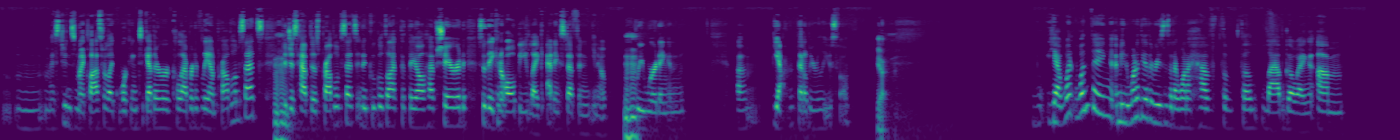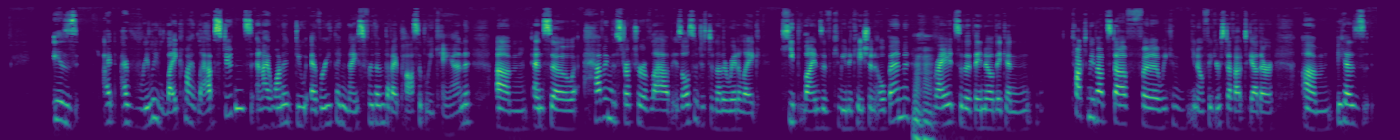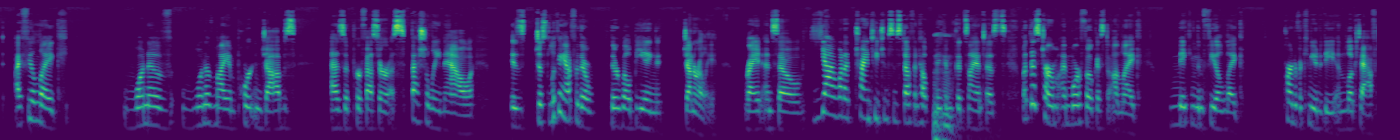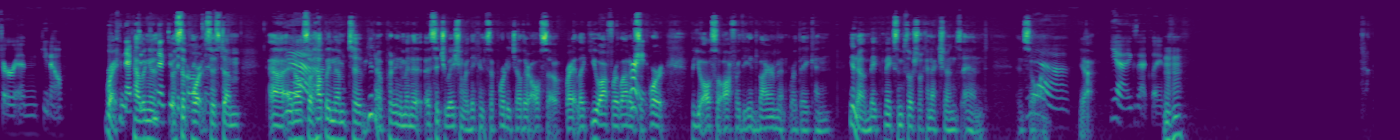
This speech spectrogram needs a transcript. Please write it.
my students in my class are like working together collaboratively on problem sets mm-hmm. to just have those problem sets in a Google Doc that they all have shared, so they can all be like adding stuff and you know mm-hmm. rewording and um, yeah, that'll be really useful. Yeah. Yeah, one one thing. I mean, one of the other reasons that I want to have the the lab going um, is I, I really like my lab students and I want to do everything nice for them that I possibly can. Um, and so having the structure of lab is also just another way to like keep lines of communication open, mm-hmm. right? So that they know they can talk to me about stuff. Uh, we can, you know, figure stuff out together. Um, because I feel like one of one of my important jobs as a professor, especially now, is just looking out for their their well being generally right? And so, yeah, I want to try and teach them some stuff and help make mm-hmm. them good scientists. But this term, I'm more focused on like making them feel like part of a community and looked after and, you know, right. Connected, Having a, a support system. Uh, yeah. And also helping them to, you know, putting them in a, a, situation where they can support each other also, right? Like you offer a lot of right. support, but you also offer the environment where they can, you know, make, make some social connections and, and so yeah. on. Yeah. Yeah, exactly. Mm-hmm.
